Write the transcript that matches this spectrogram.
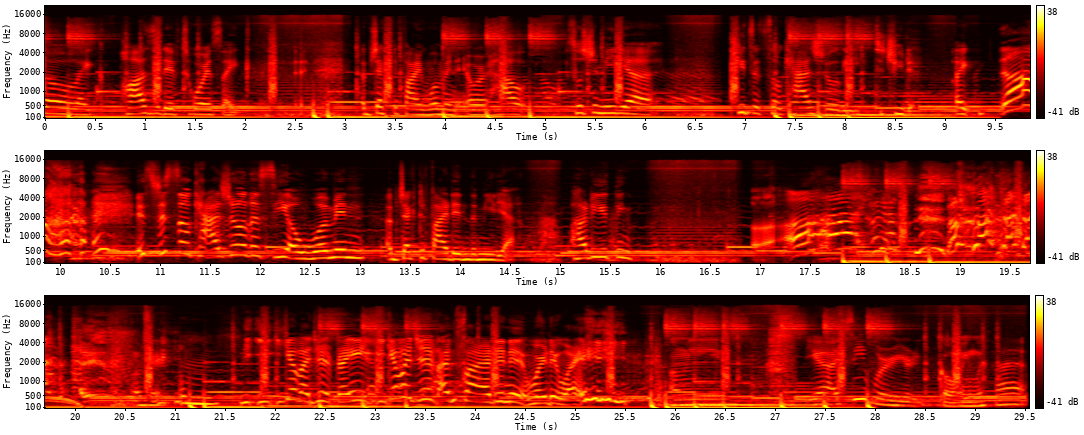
so like positive towards like objectifying women or how social media treats it so casually to treat it like ah, it's just so casual to see a woman objectified in the media. How do you think Okay. you, you- you get my drift, right? You get my drift. I'm sorry, I didn't word it right. I mean, yeah, I see where you're going with that.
